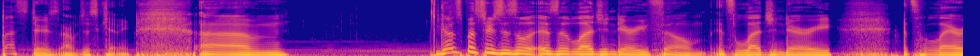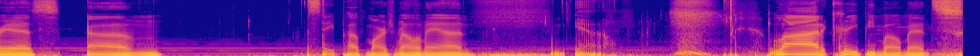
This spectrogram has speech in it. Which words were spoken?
Busters. I'm just kidding. Um, Ghostbusters is a is a legendary film. It's legendary. It's hilarious. Um, Stay Puft Marshmallow Man. Yeah. A Lot of creepy moments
